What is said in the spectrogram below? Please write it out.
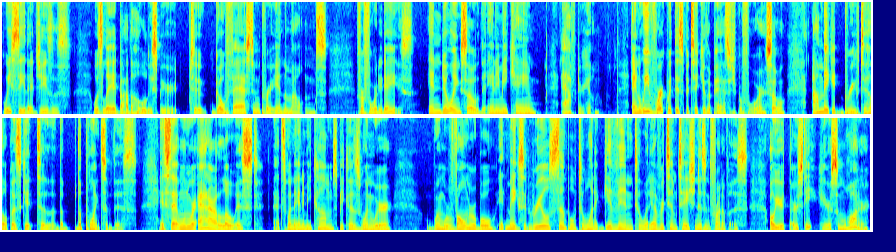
We see that Jesus was led by the Holy Spirit to go fast and pray in the mountains for 40 days. In doing so, the enemy came after him. And we've worked with this particular passage before, so I'll make it brief to help us get to the, the points of this. It's that when we're at our lowest, that's when the enemy comes because when we're when we're vulnerable, it makes it real simple to want to give in to whatever temptation is in front of us. Oh, you're thirsty? Here's some water.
